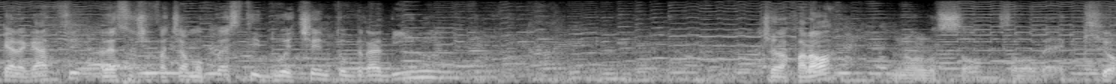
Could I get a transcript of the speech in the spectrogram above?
Ok ragazzi, adesso ci facciamo questi 200 gradini. Ce la farò? Non lo so, sono vecchio.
